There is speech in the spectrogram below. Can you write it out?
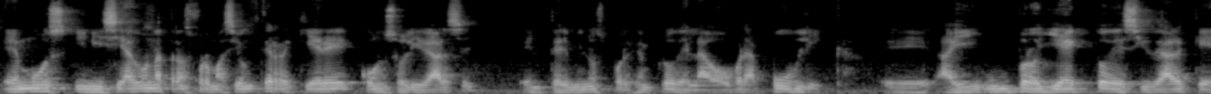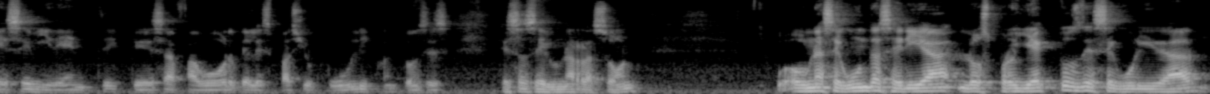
hemos iniciado una transformación que requiere consolidarse en términos, por ejemplo, de la obra pública. Eh, hay un proyecto de ciudad que es evidente, que es a favor del espacio público, entonces esa sería una razón. Una segunda sería, los proyectos de seguridad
